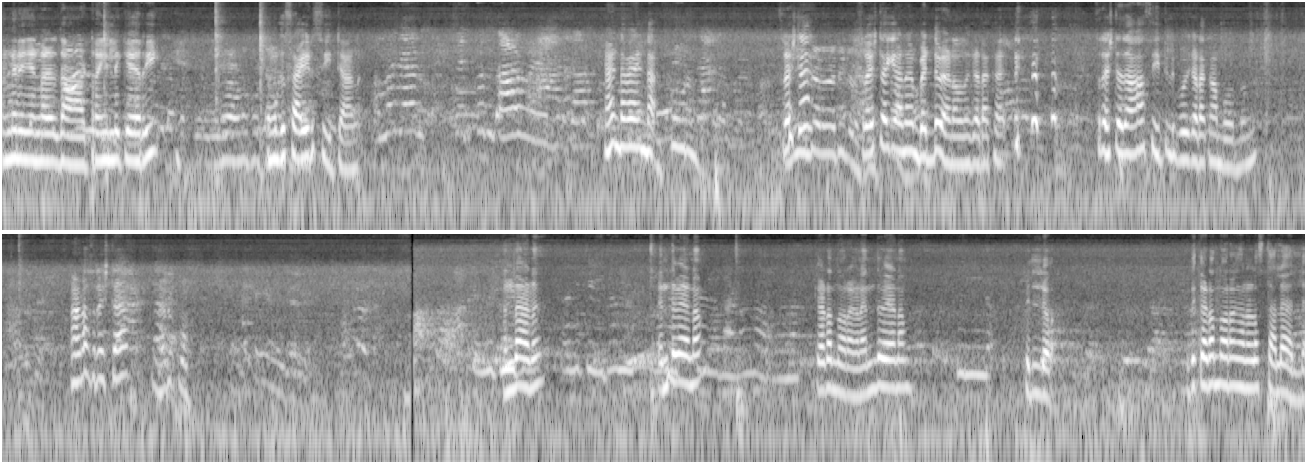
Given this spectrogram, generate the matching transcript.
അങ്ങനെ ഞങ്ങൾ ദാ ട്രെയിനിൽ കയറി നമുക്ക് സൈഡ് സീറ്റാണ് വേണ്ട വേണ്ട. ശ്രേഷ്ഠ ശ്രേഷ്ഠയ്ക്കാണ് ബെഡ് വേണമെന്ന് കിടക്കാൻ. ശ്രേഷ്ഠ ദാ ആ സീറ്റിൽ പോയി കിടക്കാൻ പോകുന്നു. ആണോ ശ്രേഷ്ഠ? എന്താണ്? എന്ത് വേണം? കിടന്നുറങ്ങണം. എന്ത് വേണം? പില്ലോ ഇത് കിടന്നുറങ്ങാനുള്ള സ്ഥലമല്ല.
